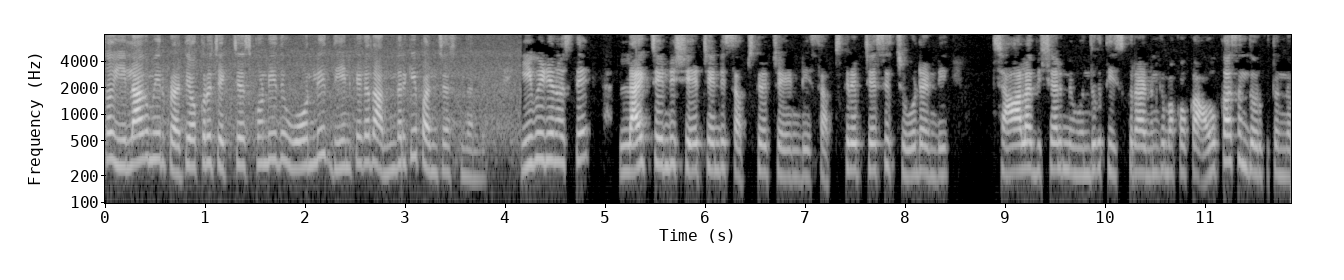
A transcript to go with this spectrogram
సో ఇలాగ మీరు ప్రతి ఒక్కరు చెక్ చేసుకోండి. ఇది ఓన్లీ దీనికే కదా అందరికీ పనిచేస్తుందండి. ఈ వీడియోని వస్తే లైక్ చేయండి షేర్ చేయండి సబ్స్క్రైబ్ చేయండి. సబ్స్క్రైబ్ చేసి చూడండి. చాలా విషయాలు మీ ముందుకు తీసుకురావడానికి మాకు ఒక అవకాశం దొరుకుతుంది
